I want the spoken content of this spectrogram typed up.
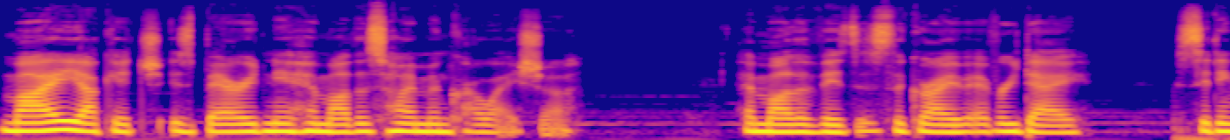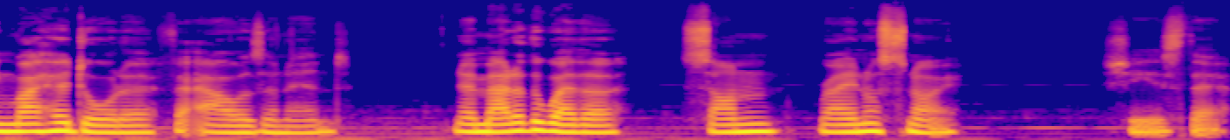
Maya Jakic is buried near her mother's home in Croatia. Her mother visits the grave every day, sitting by her daughter for hours on end. No matter the weather, sun, rain, or snow, she is there.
